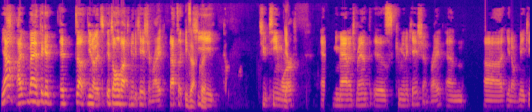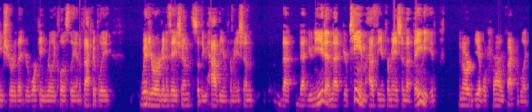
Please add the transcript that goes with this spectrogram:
yeah i, I think it it does you know it's it's all about communication right that's a exactly. key to teamwork yeah and management is communication, right? And uh, you know, making sure that you're working really closely and effectively with your organization so that you have the information that that you need and that your team has the information that they need in order to be able to perform effectively.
